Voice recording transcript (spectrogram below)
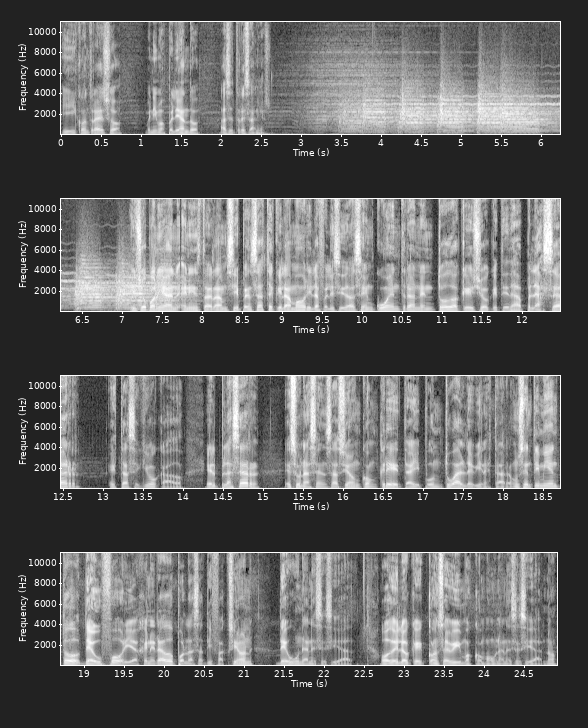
Y contra eso venimos peleando hace tres años. Y yo ponía en, Instagram, si pensaste que el amor y la felicidad se encuentran en todo aquello que te da placer, estás equivocado. El placer es una sensación concreta y puntual de bienestar, un sentimiento de euforia generado por la satisfacción de una necesidad, o de lo que concebimos como una necesidad, ¿no?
